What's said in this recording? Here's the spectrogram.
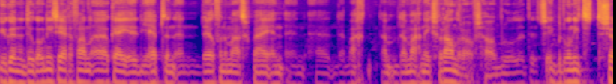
je kunt natuurlijk ook niet zeggen van, eh, oké, eh, je hebt een, een deel van de maatschappij en, mag, daar, daar mag niks veranderen of zo. Ik bedoel, het is- ik bedoel niet eh,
